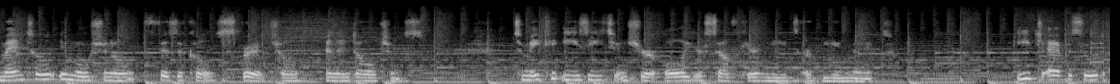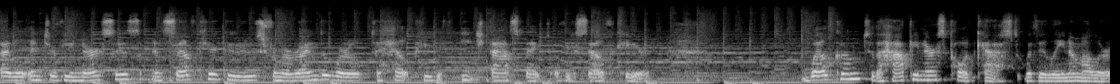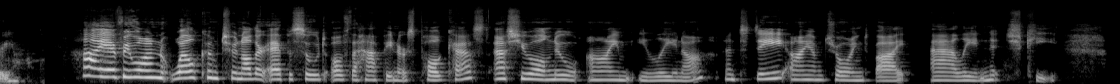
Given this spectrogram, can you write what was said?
mental, emotional, physical, spiritual, and indulgence to make it easy to ensure all your self care needs are being met. Each episode, I will interview nurses and self care gurus from around the world to help you with each aspect of your self care. Welcome to the Happy Nurse Podcast with Elena Mullery. Hi, everyone. Welcome to another episode of the Happy Nurse podcast. As you all know, I'm Elena, and today I am joined by Ally Nitschke.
